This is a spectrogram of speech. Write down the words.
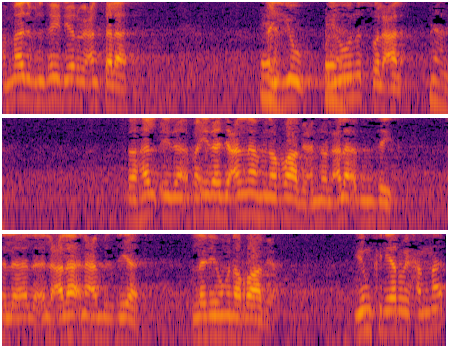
حماد بن زيد يروي عن ثلاثة. إيه؟ أيوب إيه؟ ويونس والعلاء. نعم. فهل إذا فإذا جعلناه من الرابع انه العلاء بن زيد ال- ال- العلاء نعم بن زياد الذي هو من الرابع. يمكن يروي حماد؟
